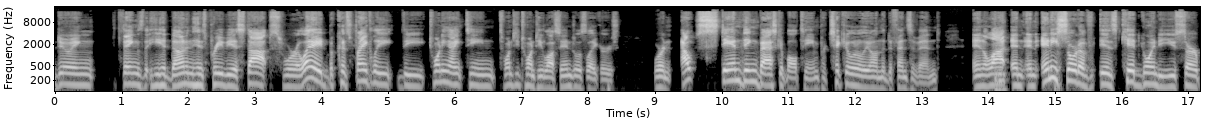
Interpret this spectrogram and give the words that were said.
doing things that he had done in his previous stops were allayed because frankly the 2019-2020 Los Angeles Lakers were an outstanding basketball team particularly on the defensive end and a lot mm-hmm. and and any sort of is Kidd going to usurp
